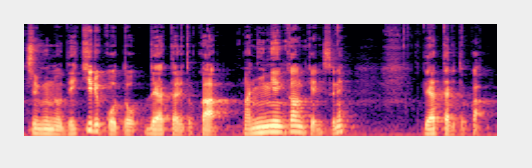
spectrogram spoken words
自分のできることであったりとか、まあ、人間関係ですね。であったりとか、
